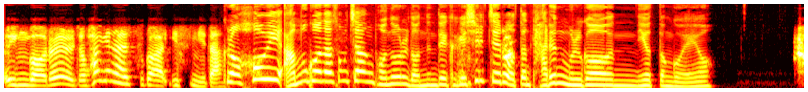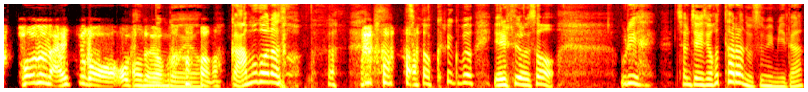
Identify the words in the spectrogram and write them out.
인 거를 좀 확인할 수가 있습니다. 그럼 허위 아무거나 송장 번호를 넣었는데 그게 실제로 어떤 다른 물건이었던 거예요. 저는 알 수가 없어요. 없는 거예요. 그러니까 아무거나 넣어. 자, 그러면 예를 들어서 우리 참 제가 이제 허탈한 웃음입니다.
